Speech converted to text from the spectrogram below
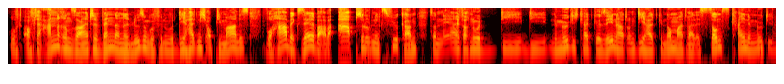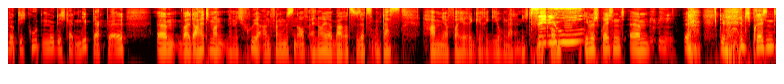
Und auf der anderen Seite, wenn dann eine Lösung gefunden wird, die halt nicht optimal ist, wo Habeck selber aber absolut nichts für kann, sondern er einfach nur die, die eine Möglichkeit gesehen hat und die halt genommen hat, weil es sonst keine möglich, wirklich guten Möglichkeiten gibt aktuell. Ähm, weil da hätte man nämlich früher anfangen müssen, auf Erneuerbare zu setzen. Und das haben ja vorherige Regierungen leider nicht. CDU! Dementsprechend, ähm, dementsprechend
